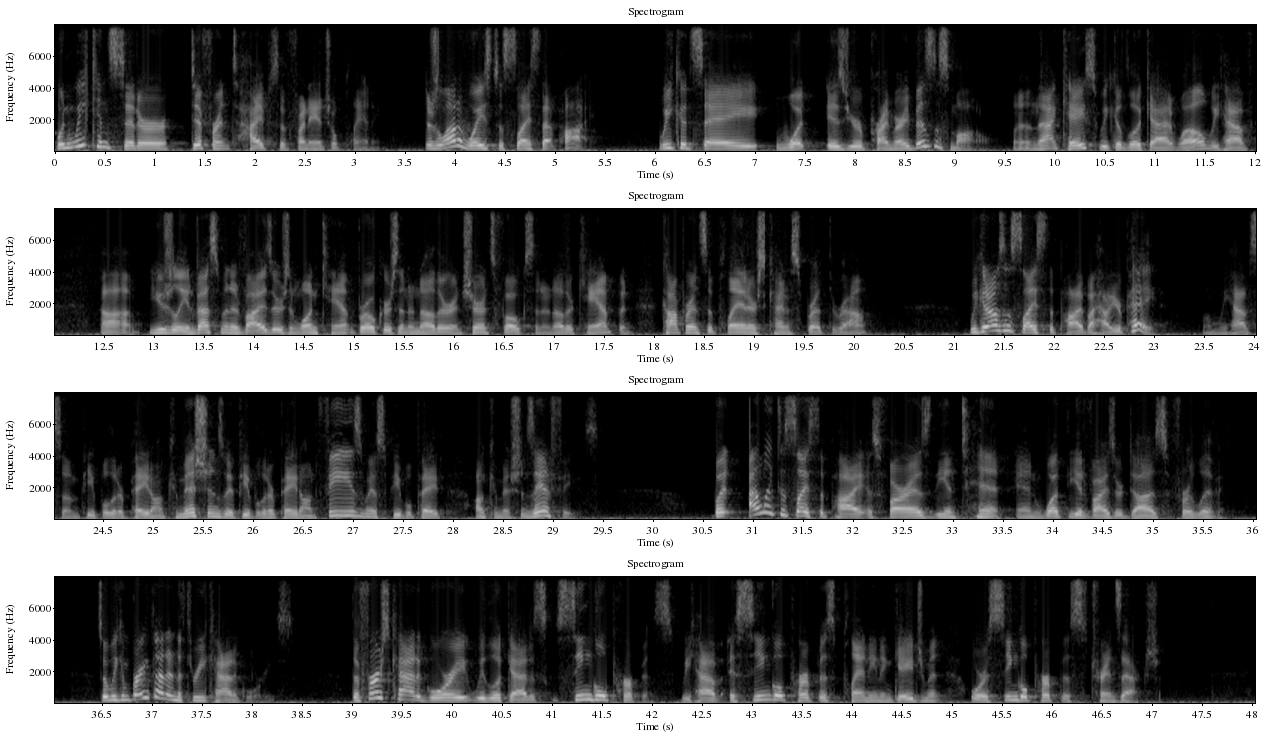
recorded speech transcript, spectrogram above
When we consider different types of financial planning, there's a lot of ways to slice that pie. We could say, what is your primary business model? In that case, we could look at, well, we have uh, usually investment advisors in one camp, brokers in another, insurance folks in another camp, and comprehensive planners kind of spread throughout. We could also slice the pie by how you're paid. When we have some people that are paid on commissions, we have people that are paid on fees, we have some people paid on commissions and fees. But I like to slice the pie as far as the intent and what the advisor does for a living. So we can break that into three categories. The first category we look at is single purpose. We have a single purpose planning engagement or a single purpose transaction.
